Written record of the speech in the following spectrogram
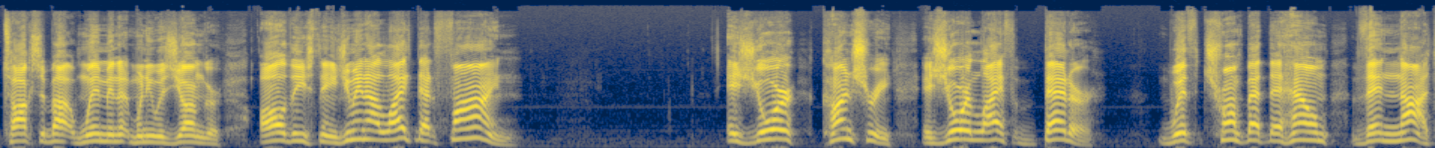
Talks about women when he was younger. All these things. You may not like that. Fine. Is your country, is your life better with Trump at the helm than not?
